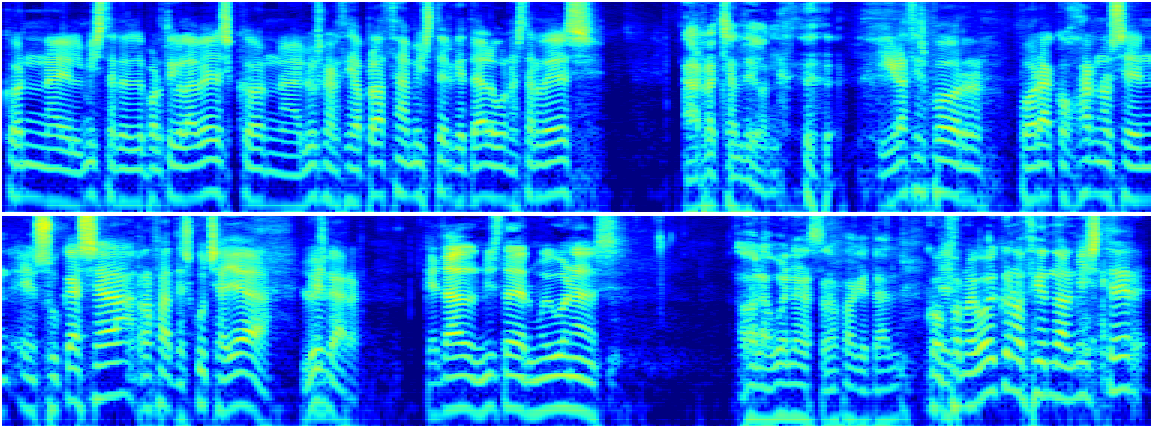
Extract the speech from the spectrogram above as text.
con el míster del Deportivo La Vez, con eh, Luis García Plaza. Míster, ¿qué tal? Buenas tardes. Arracha León. y gracias por, por acogernos en, en su casa. Rafa, te escucha ya. Luis Gar. ¿Qué tal, míster? Muy buenas. Hola, buenas, Rafa, ¿qué tal? Conforme voy conociendo al Mister,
